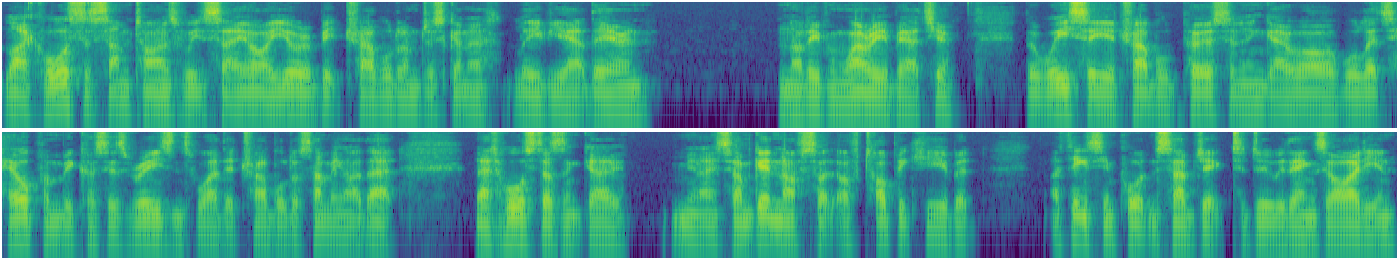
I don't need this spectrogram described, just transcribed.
like horses, sometimes we'd say, "Oh, you're a bit troubled. I'm just going to leave you out there and not even worry about you." But we see a troubled person and go, "Oh, well, let's help them because there's reasons why they're troubled or something like that." That horse doesn't go, you know. So I'm getting off off topic here, but I think it's an important subject to do with anxiety and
